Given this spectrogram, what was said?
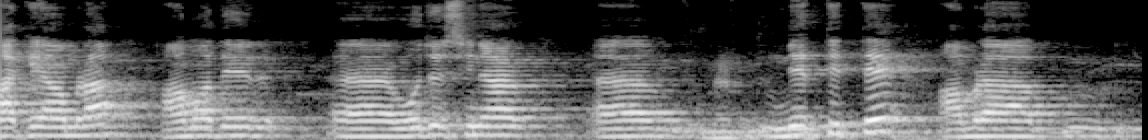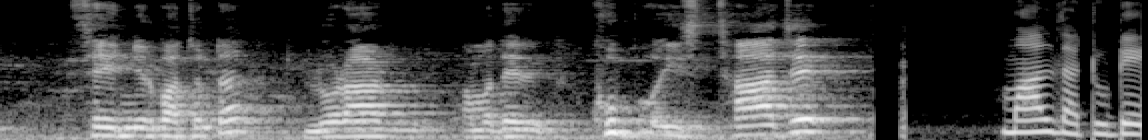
তাকে আমরা আমাদের অজয় সিনহার নেতৃত্বে আমরা সেই নির্বাচনটা লড়ার আমাদের খুব ইচ্ছা আছে। মালদা টুডে।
